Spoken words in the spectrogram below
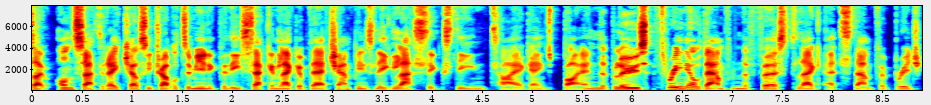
So, on Saturday, Chelsea travelled to Munich for the second leg of their Champions League last 16 tie against Bayern. The Blues 3 0 down from the first leg at Stamford Bridge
